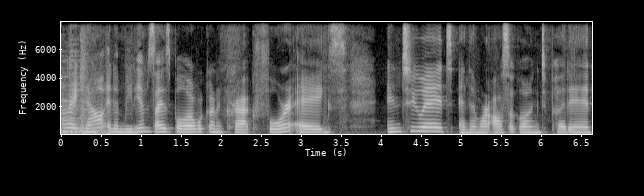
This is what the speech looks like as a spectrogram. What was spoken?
All right, now in a medium-sized bowl, we're going to crack four eggs into it. And then we're also going to put in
